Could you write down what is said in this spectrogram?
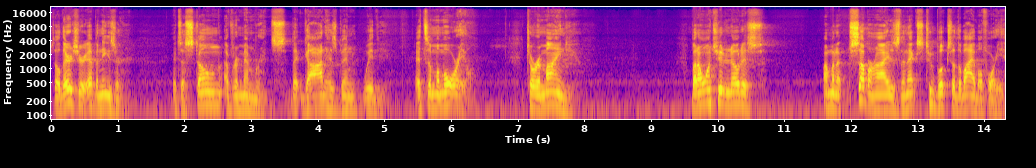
So, there's your Ebenezer. It's a stone of remembrance that God has been with you, it's a memorial to remind you. But I want you to notice, I'm going to summarize the next two books of the Bible for you.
